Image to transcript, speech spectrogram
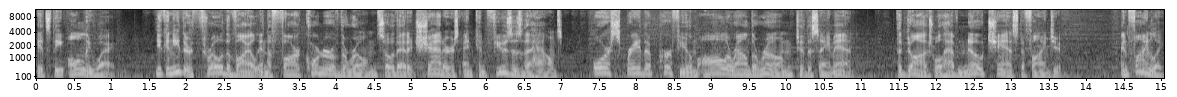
it's the only way. You can either throw the vial in the far corner of the room so that it shatters and confuses the hounds, or spray the perfume all around the room to the same end. The dogs will have no chance to find you. And finally,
